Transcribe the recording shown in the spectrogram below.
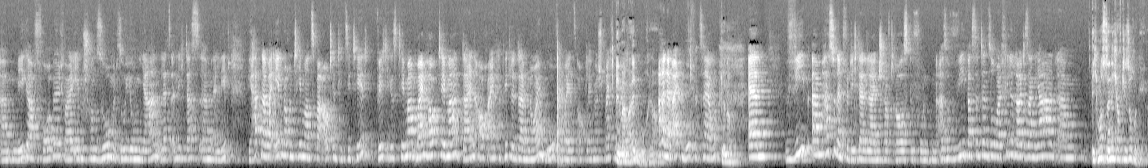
ähm, mega Vorbild, weil eben schon so mit so jungen Jahren letztendlich das ähm, erlebt. Wir hatten aber eben noch ein Thema und zwar Authentizität, wichtiges Thema, mein Hauptthema, dein auch ein Kapitel in deinem neuen Buch, wo wir jetzt auch gleich mal sprechen. In meinem alten Buch, ja. Ach, in deinem alten Buch, Verzeihung. Genau. Ähm, wie ähm, hast du denn für dich deine Leidenschaft rausgefunden? Also wie, was sind denn so, weil viele Leute sagen, ja, ähm, ich musste nicht auf die Suche gehen.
